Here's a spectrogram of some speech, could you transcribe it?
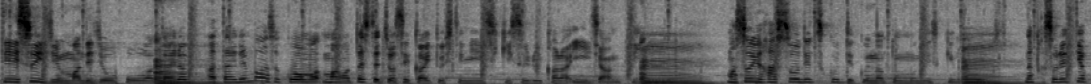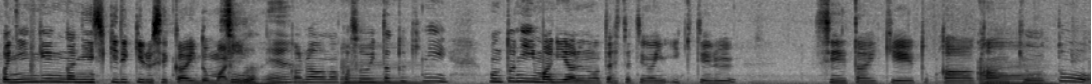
定水準まで情報を与えら、うん。与えればそこはま、まあ、私たちは世界として認識するからいいじゃんっていう、うん、まあ、そういう発想で作っていくんだと思うんですけど、うん。なんかそれってやっぱり人間が認識できる世界止まりだか。らなんかそういった時に本当に今リアルの私たちが生きてる生態系とか環境と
